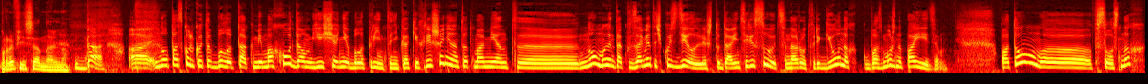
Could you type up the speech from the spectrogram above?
профессионально. Да, э, но поскольку это было так мимоходом, еще не было принято никаких решений на тот момент, э, ну, мы так заметочку сделали, что да, интересуется народ в регионах, возможно, поедем. Потом э, в Соснах,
